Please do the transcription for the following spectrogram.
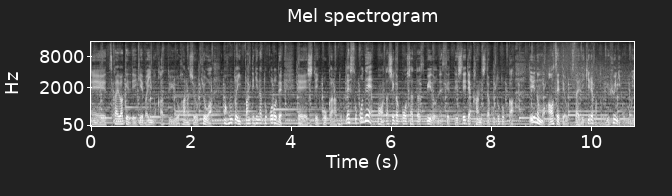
えー使い分けていけばいいのかというお話を今日は、まあ、本当一般的なところで、えーしていこうかなと。で、そこで、まあ、私がこうシャッタースピードをね、設定していて感じたこととかっていうのも合わせてお伝えできればというふうに思い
